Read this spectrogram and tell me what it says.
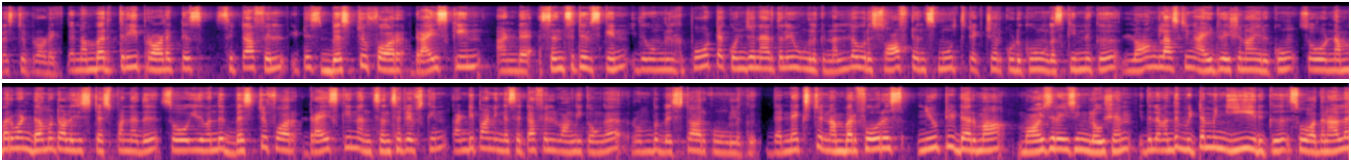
Best product the number three product is Cetaphil it is best for dry skin and sensitive skin இது உங்களுக்கு போட்ட கொஞ்ச நேரத்துலேயே உங்களுக்கு நல்ல ஒரு சாஃப்ட் அண்ட் ஸ்மூத் டெக்ஸ்சர் கொடுக்கும். உங்கள் ஸ்கின்னுக்கு லாங் லாஸ்டிங் ஹைட்ரேஷனாக இருக்கும். So number one dermatologist test பண்ணது. ஸோ இது வந்து best for dry skin and sensitive skin கண்டிப்பாக நீங்கள் செட்டாஃபில் வாங்கிக்கோங்க. ரொம்ப பெஸ்ட்டாக இருக்கும் உங்களுக்கு. The next number four is Nutriderma moisturising lotion இதில் வந்து விட்டமின் இ e இருக்குது ஸோ அதனால்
